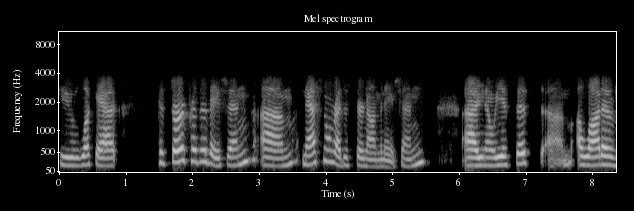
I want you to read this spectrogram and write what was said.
to look at historic preservation, um, National Register nominations. Uh, you know, we assist um, a lot of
